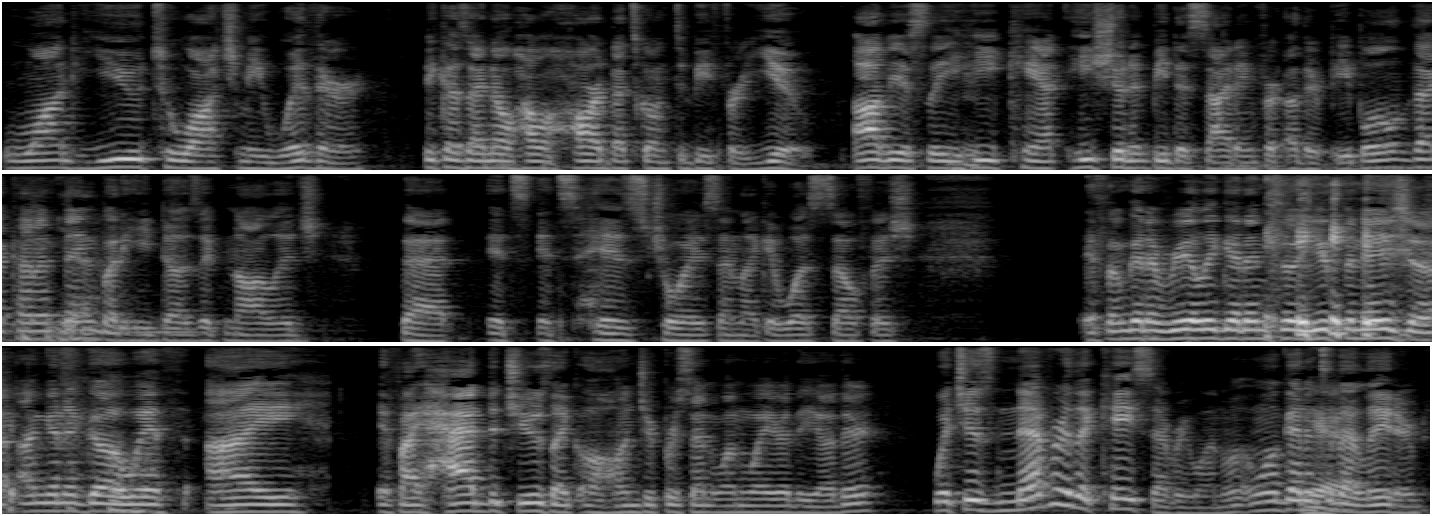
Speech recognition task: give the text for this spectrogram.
want you to watch me wither because i know how hard that's going to be for you. Obviously mm-hmm. he can't he shouldn't be deciding for other people that kind of thing Yeah. but he does acknowledge that it's it's his choice and like it was selfish. If i'm gonna really get into euthanasia i'm gonna go with i if i had to choose like 100% one way or the other which is never the case everyone we'll, we'll get into Yeah. that later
